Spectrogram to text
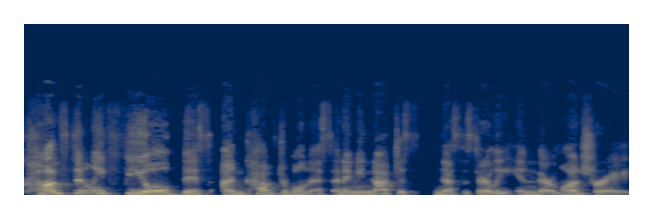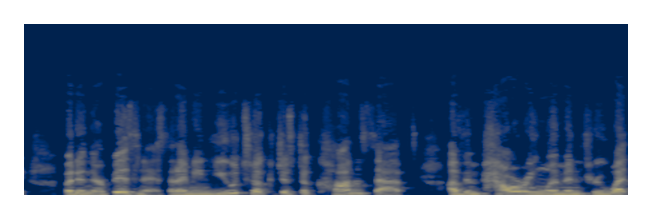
constantly feel this uncomfortableness. And I mean, not just necessarily in their lingerie, but in their business. And I mean, you took just a concept of empowering women through what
